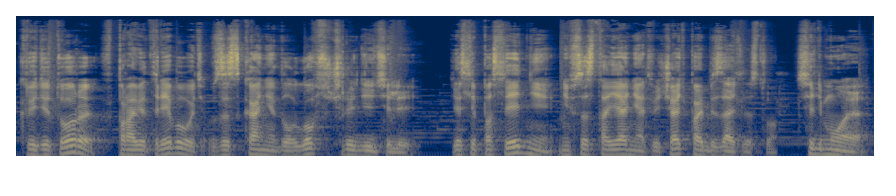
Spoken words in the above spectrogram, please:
Кредиторы вправе требовать взыскания долгов с учредителей, если последние не в состоянии отвечать по обязательству. Седьмое.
